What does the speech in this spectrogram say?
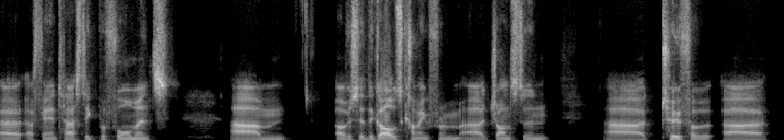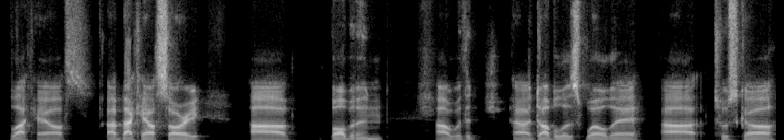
a, a, fantastic performance. Um, obviously, the goals coming from uh, Johnston, uh, two for uh, Blackhouse, uh, Backhouse, sorry, uh, Bobbin uh, with a double as well there. Tuska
